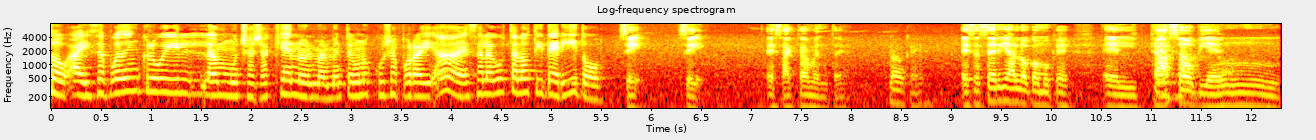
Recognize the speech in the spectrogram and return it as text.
So, ahí se puede incluir las muchachas que normalmente uno escucha por ahí. Ah, a esa le gustan los titeritos. Sí, sí, exactamente. Ok. Ese sería lo como que el caso Exacto. bien,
